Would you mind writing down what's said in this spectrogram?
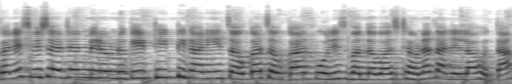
गणेश विसर्जन मिरवणुकीत ठिकठिकाणी चौका चौकात पोलीस बंदोबस्त ठेवण्यात आलेला होता.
